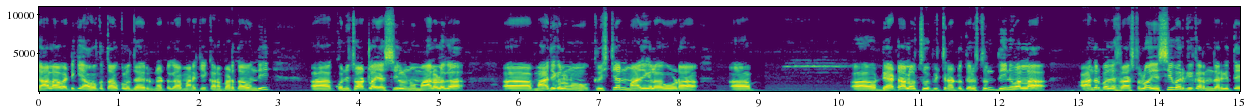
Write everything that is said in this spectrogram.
చాలా వాటికి అవకతవకలు జరిగినట్టుగా మనకి కనబడతా ఉంది. కొన్ని చోట్ల ఎస్సీలను మాలలుగా మాదిగలను క్రిస్టియన్ మాదిగలుగా కూడా డేటాలో చూపించినట్లు తెలుస్తుంది. దీనివల్ల ఆంధ్రప్రదేశ్ రాష్ట్రంలో ఎస్సీ వర్గీకరణ జరిగితే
